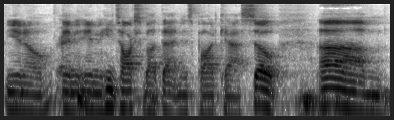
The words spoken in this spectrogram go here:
You know, Right. and, and he talks about that in his podcast. So, um,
